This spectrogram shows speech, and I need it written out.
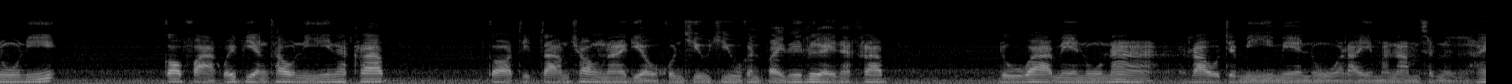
นูนี้ ก็ฝากไว้เพียงเท่านี้นะครับ ก็ติดตามช่องนายเดี่ยวคนชิวๆกันไปเรื่อยๆนะครับ ดูว่าเมนูหน้า เราจะมีเมนูอะไรมานำเสนอให้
